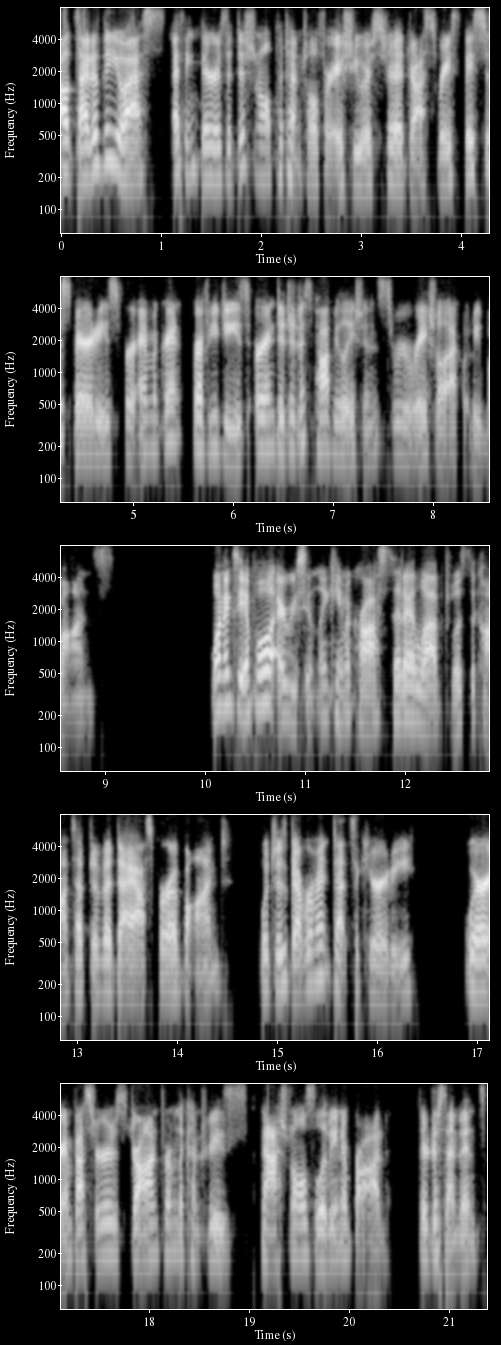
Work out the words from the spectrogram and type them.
Outside of the US, I think there is additional potential for issuers to address race based disparities for immigrant, refugees, or Indigenous populations through racial equity bonds. One example I recently came across that I loved was the concept of a diaspora bond, which is government debt security where investors drawn from the country's nationals living abroad, their descendants,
